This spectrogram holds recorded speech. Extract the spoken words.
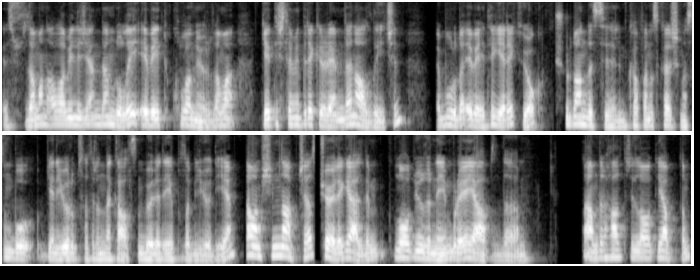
e, zaman alabileceğinden dolayı await'i kullanıyoruz. Ama get işlemi direkt RAM'den aldığı için e, burada await'e gerek yok. Şuradan da silelim. Kafanız karışmasın. Bu gene yorum satırında kalsın. Böyle de yapılabiliyor diye. Tamam şimdi ne yapacağız? Şöyle geldim. Load username buraya yazdım. Tamamdır. Hard reload yaptım.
